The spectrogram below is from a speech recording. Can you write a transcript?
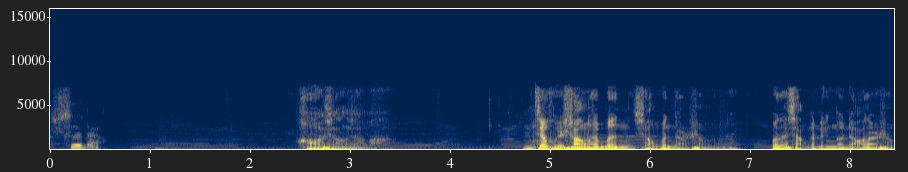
是的。好好想想吧。你这回上来问，想问点什么呢？或者想跟林哥聊点什么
